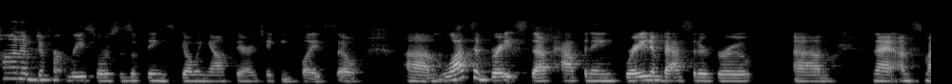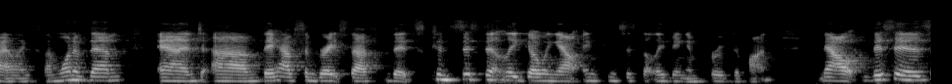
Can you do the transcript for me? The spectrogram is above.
ton of different resources of things going out there and taking place. So um, lots of great stuff happening, great ambassador group. Um, and I, am smiling because I'm one of them. And um, they have some great stuff that's consistently going out and consistently being improved upon. Now, this is,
